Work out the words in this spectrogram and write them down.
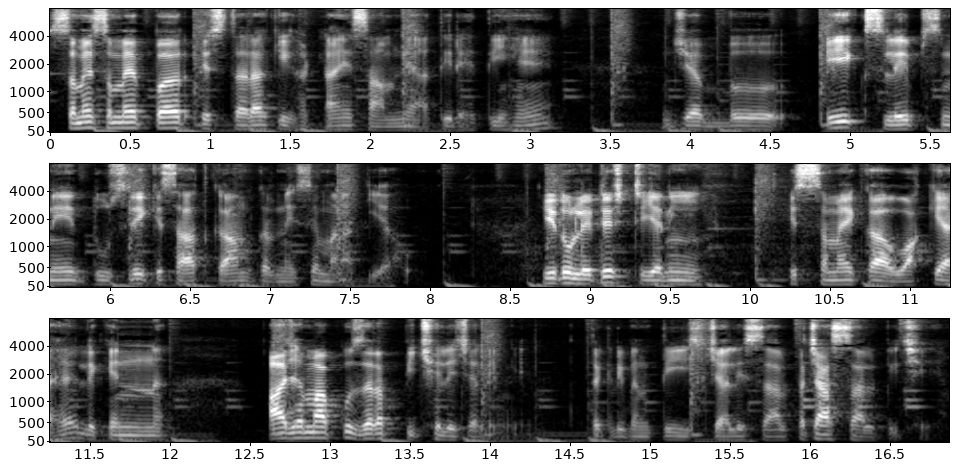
समय समय पर इस तरह की घटनाएँ सामने आती रहती हैं, जब एक स्लेब्स ने दूसरे के साथ काम करने से मना किया हो। ये तो लेटेस्ट, यानी इस समय का वाक्य है, लेकिन आज हम आपको ज़रा पीछे ले चलेंगे। तकरीबन तीस, चालीस साल, पचास साल पीछे।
